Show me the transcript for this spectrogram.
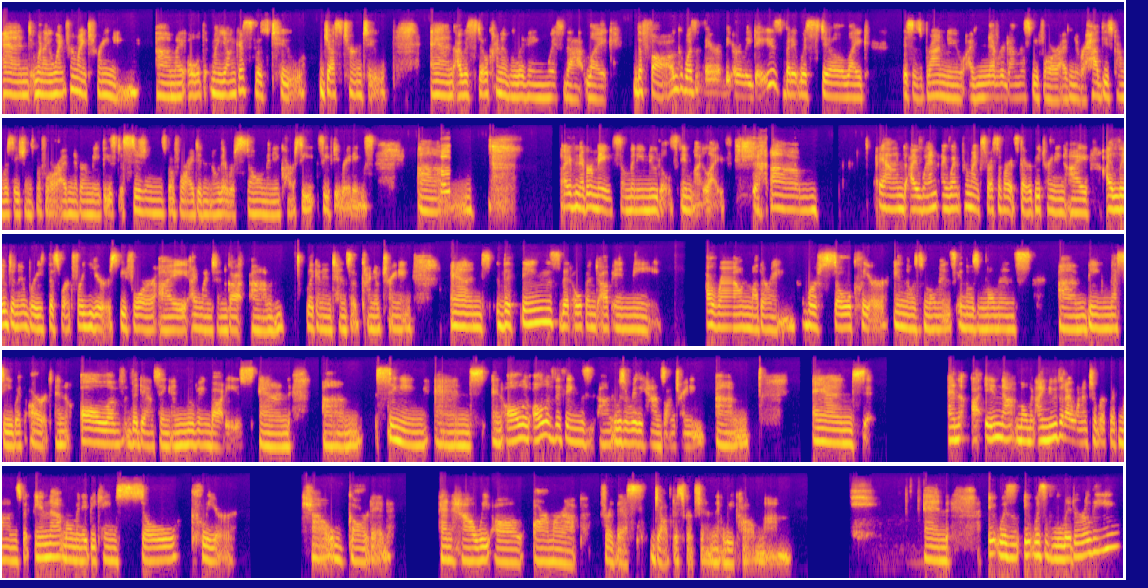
and when I went for my training, uh, my old, my youngest was two, just turned two. And I was still kind of living with that, like the fog wasn't there of the early days, but it was still like, this is brand new. I've never done this before. I've never had these conversations before. I've never made these decisions before. I didn't know there were so many car seat safety ratings. Um, oh. I've never made so many noodles in my life. Um, and I went I went for my expressive arts therapy training. I I lived and I breathed this work for years before I I went and got um, like an intensive kind of training. And the things that opened up in me around mothering were so clear in those moments, in those moments um, being messy with art and all of the dancing and moving bodies and um, singing and and all of all of the things. Um, it was a really hands-on training, um, and in that moment, I knew that I wanted to work with moms, but in that moment, it became so clear how guarded and how we all armor up for this job description that we call mom. And it was, it was literally,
